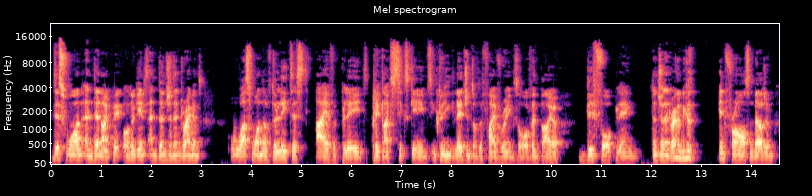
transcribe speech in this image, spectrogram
this one and then I played other games and Dungeons and Dragons was one of the latest I ever played. Played like six games, including Legends of the Five Rings or of Empire before playing Dungeons and Dragons because in France and Belgium,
